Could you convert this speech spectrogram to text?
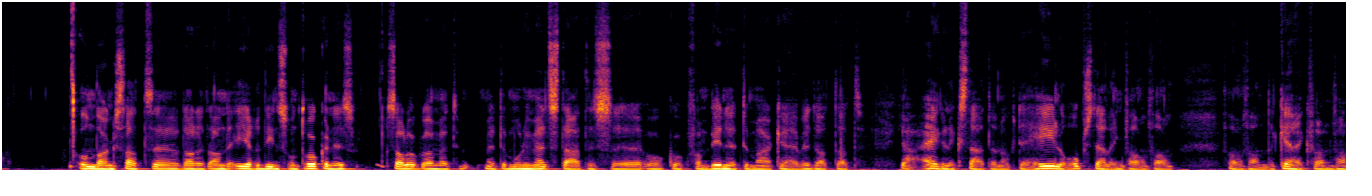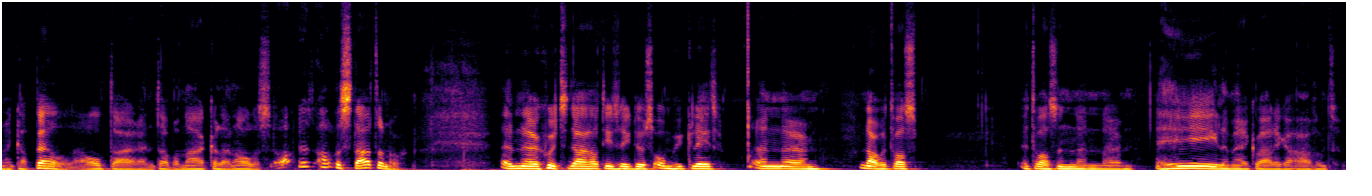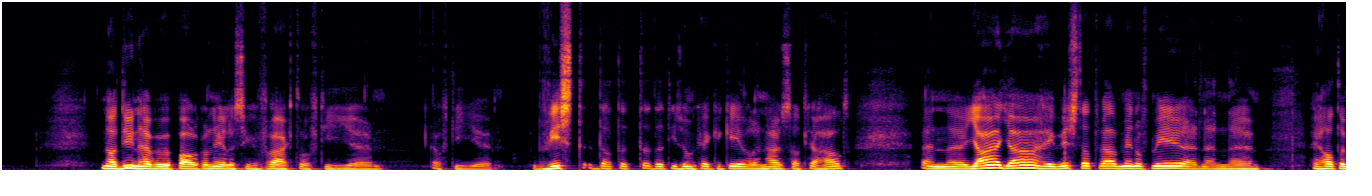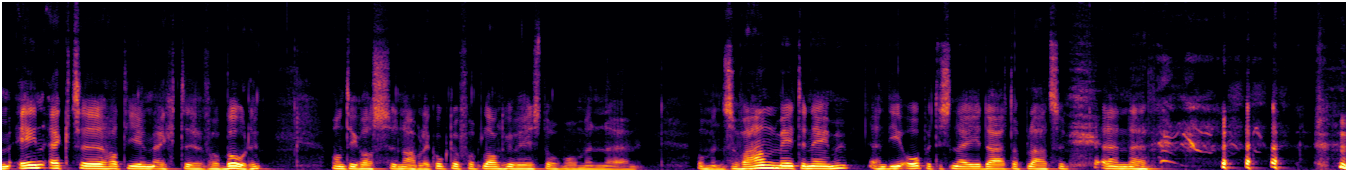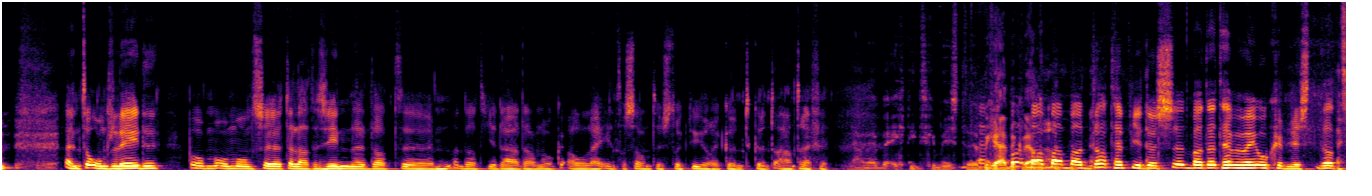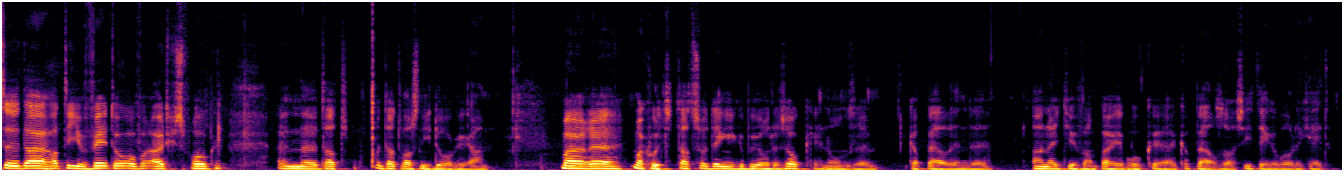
Ondanks dat, dat het aan de eredienst ontrokken is. Zal ook wel met, met de monumentstatus ook, ook van binnen te maken hebben. Dat dat ja, eigenlijk staat er nog de hele opstelling van, van, van, van de kerk, van, van een kapel, altaar en tabernakel en alles. Alles staat er nog. En uh, goed, daar had hij zich dus omgekleed. En uh, nou, het was, het was een, een uh, hele merkwaardige avond. Nadien hebben we Paul Cornelissen gevraagd of hij of die, wist dat, het, dat hij zo'n gekke kerel in huis had gehaald. En ja, ja, hij wist dat wel min of meer. En, en hij had hem één act had hij hem echt verboden. Want hij was namelijk ook nog van plan geweest om, om, een, om een zwaan mee te nemen. En die open te snijden daar ter plaatse. En, en te ontleden om, om ons uh, te laten zien uh, dat, uh, dat je daar dan ook allerlei interessante structuren kunt, kunt aantreffen. Nou, we hebben echt iets gemist, begrijp ik wel. Maar, maar, maar, dat heb je dus, maar dat hebben wij ook gemist. Dat, daar had hij een veto over uitgesproken en dat, dat was niet doorgegaan. Maar, maar goed, dat soort dingen gebeuren dus ook in onze kapel, in de Annetje van Puijenbroek kapel, zoals die tegenwoordig heet.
